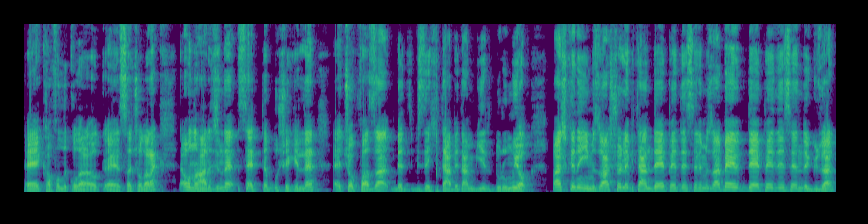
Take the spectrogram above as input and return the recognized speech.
e, kafalık olarak e, saç olarak. E, onun haricinde sette bu şekilde e, çok fazla bize hitap eden bir durumu yok. Başka neyimiz var? Şöyle bir tane DP desenimiz var. DP deseni de güzel.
